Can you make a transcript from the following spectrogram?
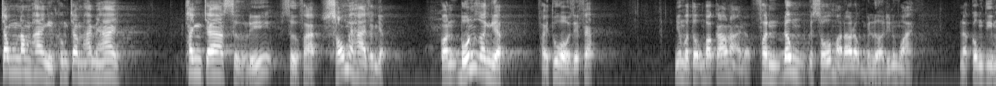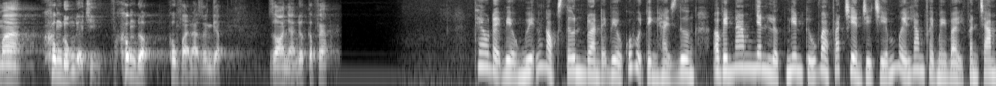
trong năm 2022 thanh tra xử lý, xử phạt 62 doanh nghiệp. Còn 4 doanh nghiệp phải thu hồi giấy phép. Nhưng mà tôi cũng báo cáo lại là phần đông cái số mà lao động bị lừa đi nước ngoài là công ty ma không đúng địa chỉ không được, không phải là doanh nghiệp do nhà nước cấp phép theo đại biểu Nguyễn Ngọc Sơn, đoàn đại biểu Quốc hội tỉnh Hải Dương, ở Việt Nam nhân lực nghiên cứu và phát triển chỉ chiếm 15,17%.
